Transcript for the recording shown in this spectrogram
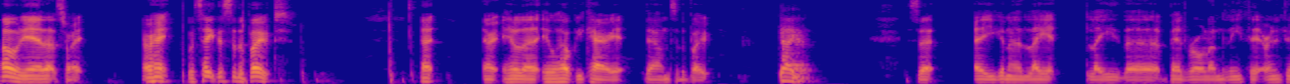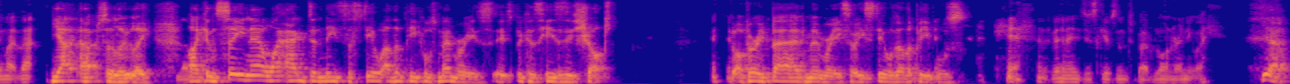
Oh yeah, that's right. All right, we'll take this to the boat. Uh, all right, he'll uh, he'll help you carry it down to the boat. Okay. So, are you gonna lay it lay the bedroll underneath it or anything like that? Yeah, absolutely. Lovely. I can see now why Agdon needs to steal other people's memories. It's because he's his is shot. got a very bad memory, so he steals other people's. yeah, then he just gives them to Bavlorna anyway. Yeah.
